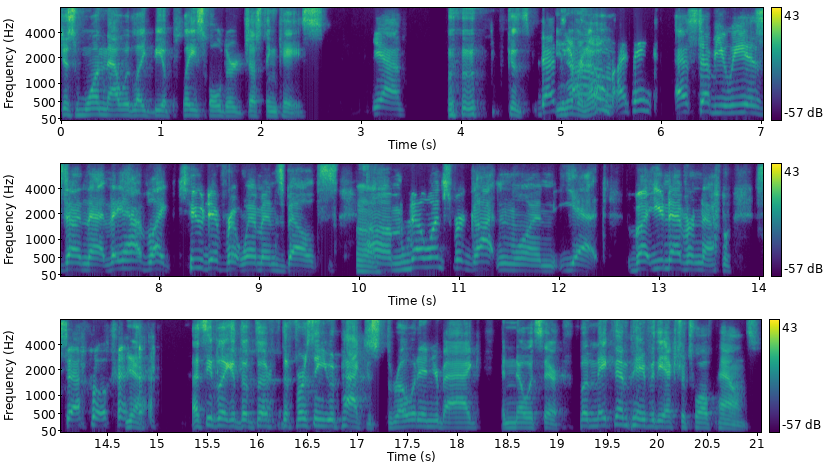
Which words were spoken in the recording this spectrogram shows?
just one that would like be a placeholder just in case. Yeah because you never know. Um, I think SWE has done that. They have like two different women's belts. Uh-huh. Um, no one's forgotten one yet, but you never know. So yeah. That seems like the, the, the, first thing you would pack. Just throw it in your bag and know it's there. But make them pay for the extra 12 pounds.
